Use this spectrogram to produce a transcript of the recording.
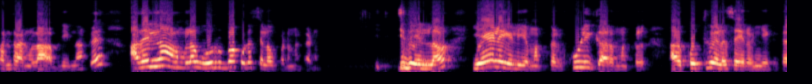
பண்றாங்களா அப்படின்னாக்க அதெல்லாம் அவங்கள ஒரு ரூபாய் கூட செலவு பண்ண மாட்டாங்க. இது எல்லாம் ஏழை எளிய மக்கள் கூலிக்கார மக்கள் கொத்து வேலை செய்யறவங்க கிட்ட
